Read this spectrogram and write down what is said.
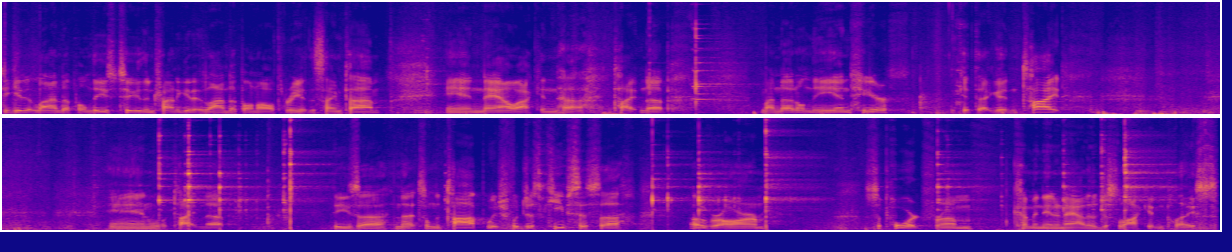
to get it lined up on these two than trying to get it lined up on all three at the same time. And now I can uh, tighten up my nut on the end here, get that good and tight and we'll tighten up these uh, nuts on the top, which will just keeps this uh, overarm support from coming in and out. It'll just lock it in place.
